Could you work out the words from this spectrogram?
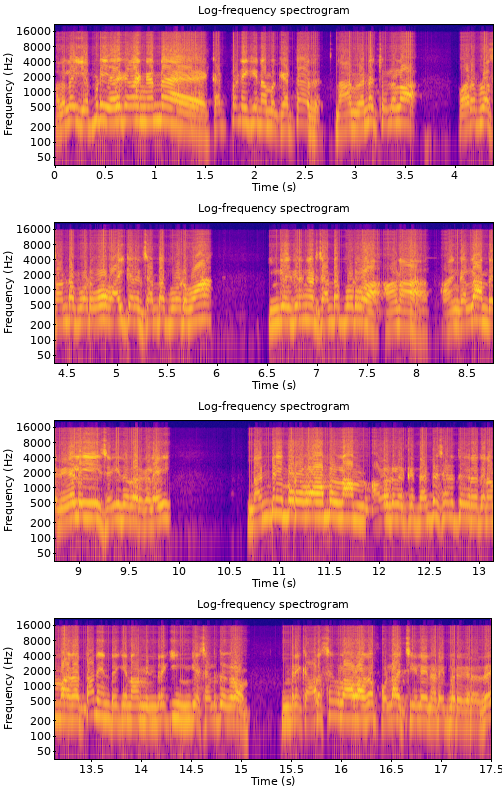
அதெல்லாம் எப்படி இறக்குறாங்கன்னு கற்பனைக்கு நமக்கு எட்டாது நாம் வேணா சொல்லலாம் வரப்புல சண்டை போடுவோம் வாய்க்காலுக்கு சண்டை போடுவான் இங்க இருக்கிறவங்க சண்டை போடுவான். ஆனா அங்கெல்லாம் அந்த வேலையை செய்தவர்களை நன்றி மறவாமல் நாம் அவர்களுக்கு நன்றி செலுத்துகிற தினமாகத்தான் இன்றைக்கு நாம் இன்றைக்கு இங்கே செலுத்துகிறோம். இன்றைக்கு அரசு விழாவாக பொள்ளாச்சியிலே நடைபெறுகிறது.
